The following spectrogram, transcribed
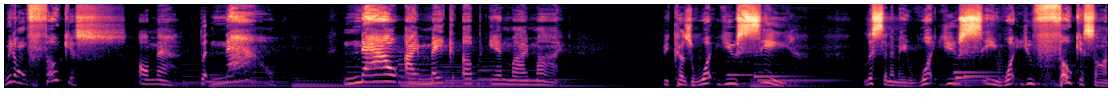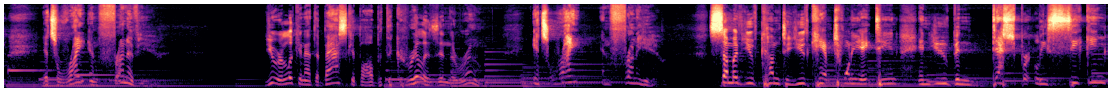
We don't focus on that. But now, now I make up in my mind because what you see Listen to me. What you see, what you focus on, it's right in front of you. You were looking at the basketball, but the gorilla's in the room. It's right in front of you. Some of you have come to Youth Camp 2018 and you've been desperately seeking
